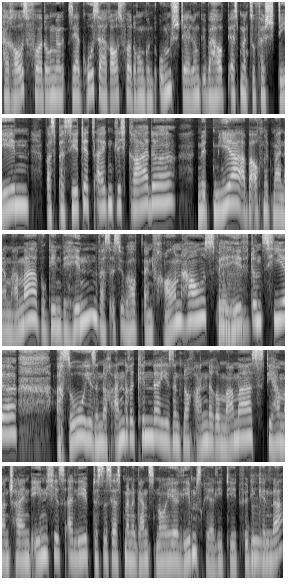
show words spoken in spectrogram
Herausforderung, eine sehr große Herausforderung und Umstellung, überhaupt erstmal zu verstehen, was passiert jetzt eigentlich gerade mit mir, aber auch mit meiner Mama. Wo gehen wir hin? Was ist überhaupt ein Frauenhaus? Wer mhm. hilft uns hier? Ach so, hier sind noch andere Kinder, hier sind noch andere Mamas, die haben anscheinend Ähnliches erlebt. Das ist erstmal eine ganz neue Lebensrealität für die mhm. Kinder.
